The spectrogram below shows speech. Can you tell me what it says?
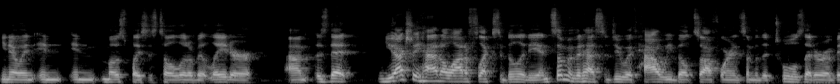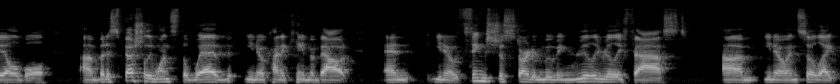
you know in in, in most places till a little bit later um, is that you actually had a lot of flexibility, and some of it has to do with how we built software and some of the tools that are available. Um, but especially once the web, you know, kind of came about, and you know, things just started moving really, really fast. Um, you know, and so like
